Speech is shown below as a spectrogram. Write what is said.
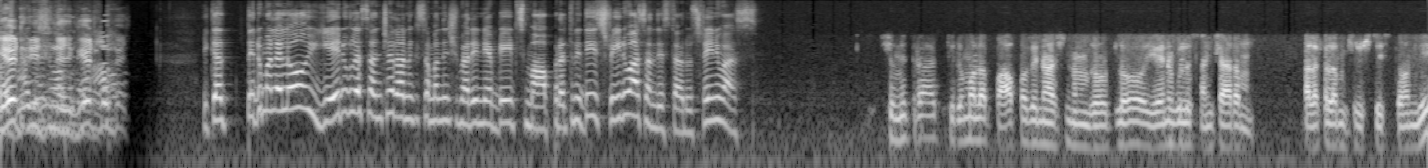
గేట్ గేట్ ఇక తిరుమలలో ఏనుగుల సంచారానికి సంబంధించి మరిన్ని అప్డేట్స్ మా ప్రతినిధి శ్రీనివాస్ అందిస్తారు. శ్రీనివాస్. సుమిత్ర తిరుమల పాప వినాశనం రోడ్లో ఏనుగుల సంచారం కలకలం సృష్టిస్తోంది.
